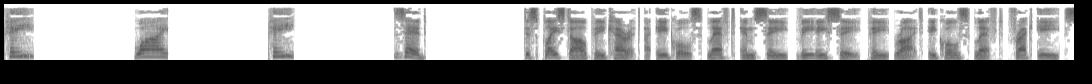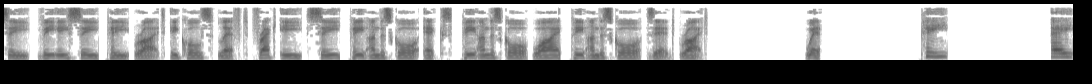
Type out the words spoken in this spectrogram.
P Y P Z Display style p caret a equals left MC VEC p right equals left frac E C VEC p right equals left frac E C p underscore x p underscore y p underscore z right, where p a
